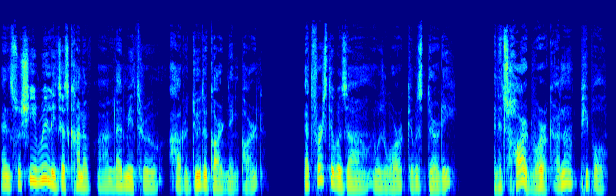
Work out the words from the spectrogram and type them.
And so she really just kind of uh, led me through how to do the gardening part. At first, it was uh, it was work. It was dirty, and it's hard work. I don't know if people.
